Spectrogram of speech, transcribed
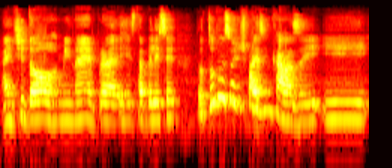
A gente dorme, né? Para restabelecer. Então, tudo isso a gente faz em casa. E, e,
